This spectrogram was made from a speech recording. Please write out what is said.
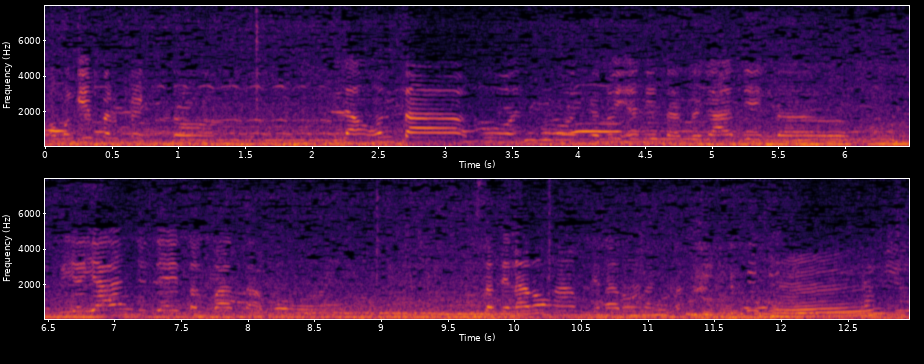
O maging perfecto. Lang unta po, po, kaloy anita, tagadi, ta, biyayaan dyan dyan, tagbata po. Basta tinarong ha, tinarong lang ta. Love you.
